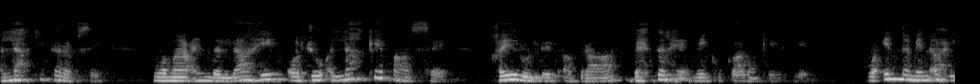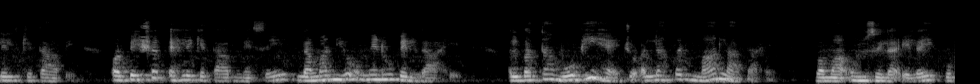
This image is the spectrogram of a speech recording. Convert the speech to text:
اللہ کی طرف سے۔ وما عند اللہ اور جو اللہ کے پاس ہے خیر للابرار بہتر ہے نیکوکاروں کے لیے۔ وَإِنَّ مِنْ أَهْلِ الْكِتَابِ، اور بے شک اہل کتاب میں سے لمن یؤمن باللہ البتہ وہ بھی ہے جو اللہ پر ایمان لاتا ہے۔ وما انزل الیکم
